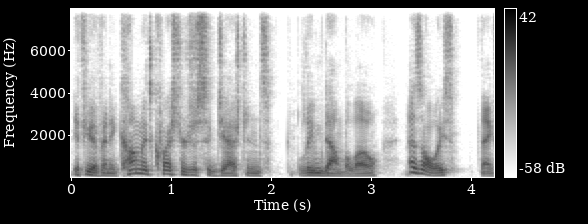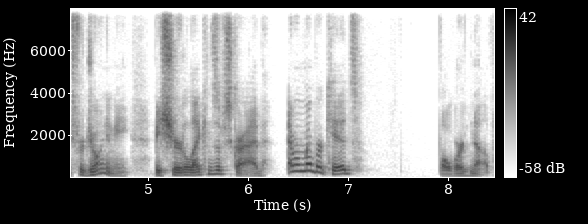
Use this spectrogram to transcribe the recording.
If you have any comments, questions, or suggestions, leave them down below. As always, thanks for joining me. Be sure to like and subscribe. And remember, kids, forward and up.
